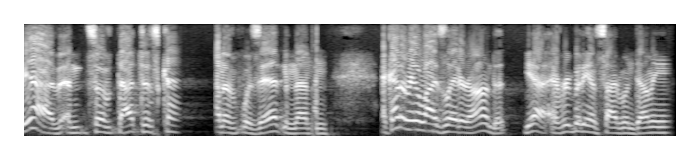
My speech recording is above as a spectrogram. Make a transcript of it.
yeah, and so that just kind of was it. And then I kind of realized later on that yeah, everybody on Side One Dummy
